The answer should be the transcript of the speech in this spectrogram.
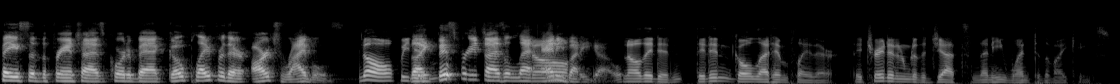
face of the franchise quarterback go play for their arch rivals. No, we Like didn't. this franchise will let No. anybody go. No, they didn't. They didn't go let him play there. They traded him to the Jets, and then he went to the Vikings.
